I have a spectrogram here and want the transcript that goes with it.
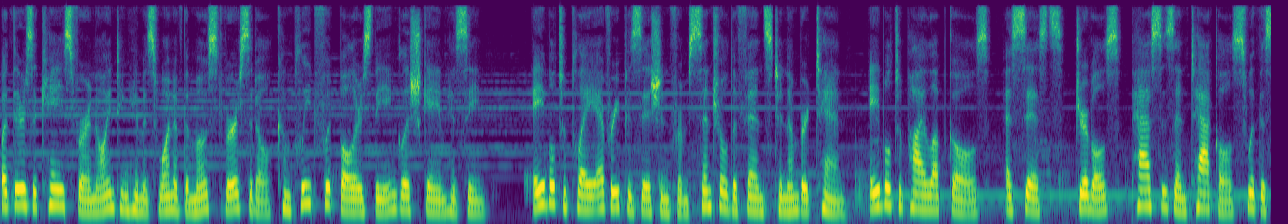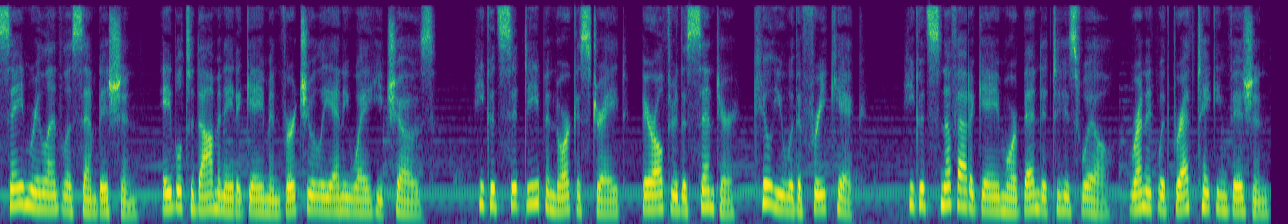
but there's a case for anointing him as one of the most versatile, complete footballers the English game has seen. Able to play every position from central defense to number 10, able to pile up goals, assists, dribbles, passes, and tackles with the same relentless ambition, able to dominate a game in virtually any way he chose. He could sit deep and orchestrate, barrel through the center, kill you with a free kick. He could snuff out a game or bend it to his will, run it with breathtaking vision,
